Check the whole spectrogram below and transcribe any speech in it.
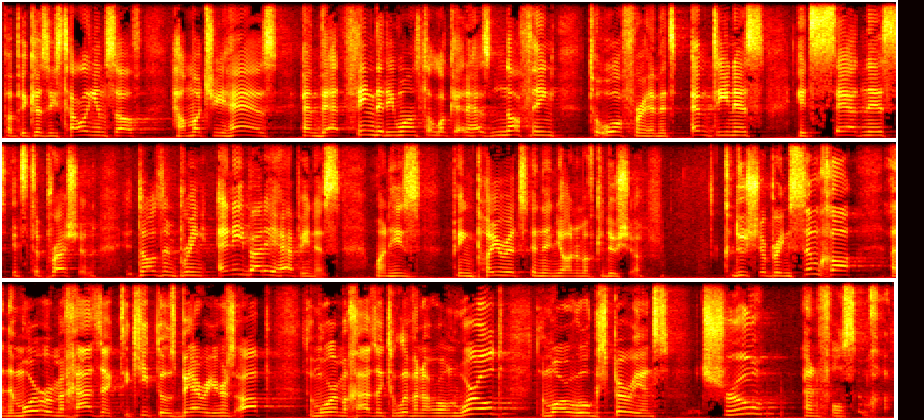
but because he's telling himself how much he has, and that thing that he wants to look at has nothing to offer him. It's emptiness, it's sadness, it's depression. It doesn't bring anybody happiness when he's being pirates in the Inyanim of Kedusha. Kedusha brings simcha, and the more we're mechazik to keep those barriers up, the more we're mechazik to live in our own world, the more we'll experience true and full simcha.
